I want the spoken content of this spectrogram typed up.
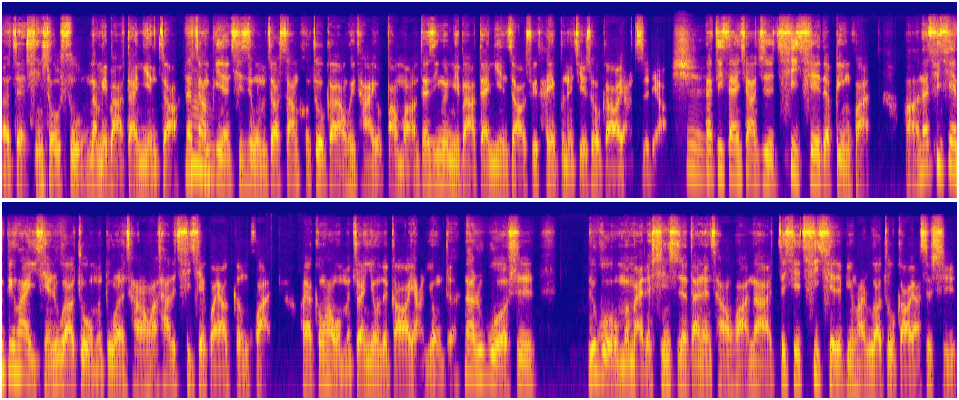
呃，在行手术，那没办法戴面罩。那这样病人其实我们知道，伤口做高氧会他有帮忙，但是因为没办法戴面罩，所以他也不能接受高氧治疗。是。那第三项就是气切的病患，啊，那气切病患以前如果要做我们多人舱的话，他的气切管要更换，还要更换我们专用的高压氧用的。那如果是如果我们买了新式的单人舱的话，那这些气切的病患如果要做高压，是其实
